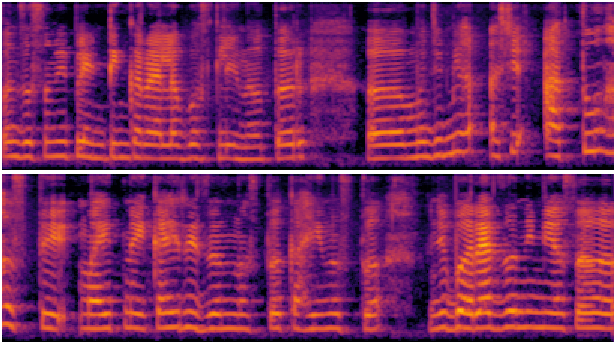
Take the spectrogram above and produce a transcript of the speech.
पण जसं मी पेंटिंग करायला बसली ना तर म्हणजे मी अशी आतून हसते. माहीत नाही काही रिझन नसतं काही नसतं. म्हणजे बऱ्याच जणी मी असं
